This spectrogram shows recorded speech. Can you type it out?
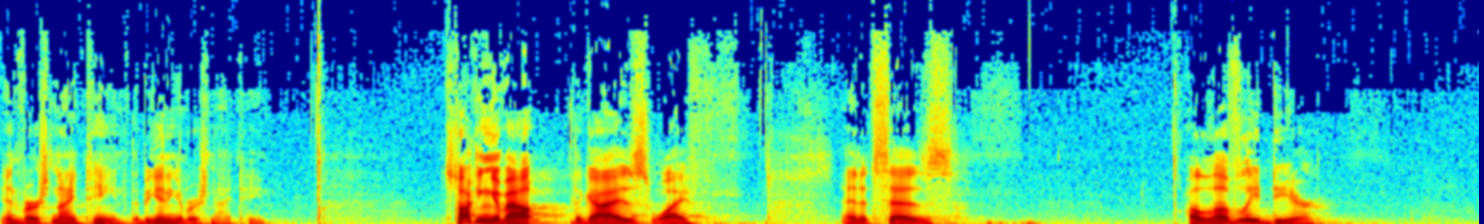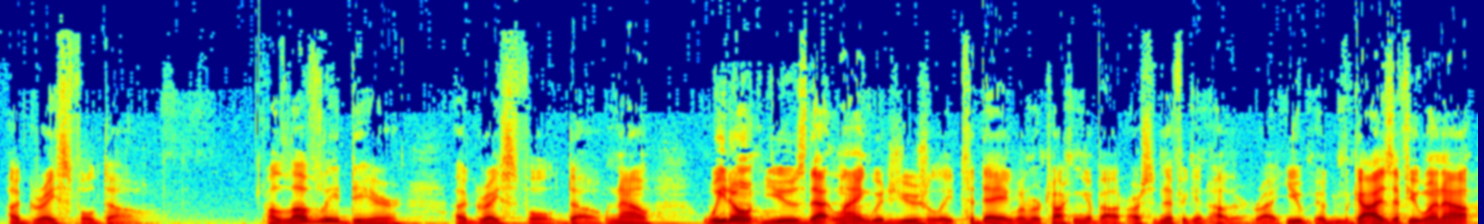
in verse 19, the beginning of verse 19. It's talking about the guy's wife, and it says, A lovely deer, a graceful doe. A lovely deer, a graceful doe. Now, we don't use that language usually today when we're talking about our significant other, right? You guys, if you went out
